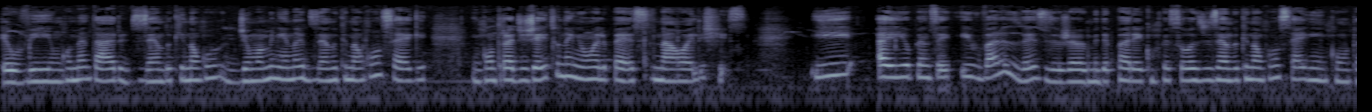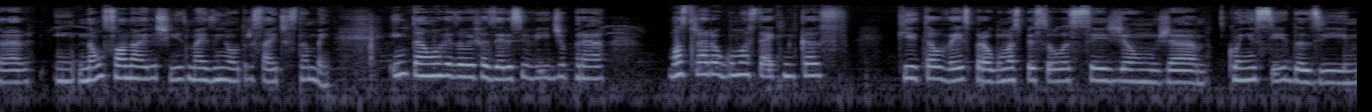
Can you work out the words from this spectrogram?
eu vi um comentário dizendo que não de uma menina dizendo que não consegue encontrar de jeito nenhum LPS na OLX. E Aí eu pensei, e várias vezes eu já me deparei com pessoas dizendo que não conseguem encontrar, em, não só na OLX, mas em outros sites também. Então eu resolvi fazer esse vídeo para mostrar algumas técnicas que talvez para algumas pessoas sejam já conhecidas e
